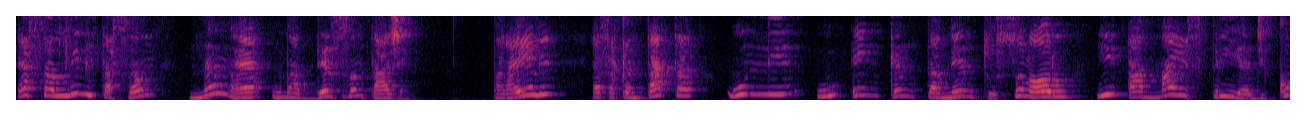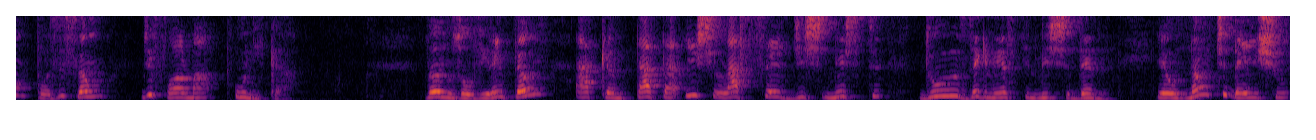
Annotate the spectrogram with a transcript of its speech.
essa limitação não é uma desvantagem. Para ele, essa cantata une o encantamento sonoro e a maestria de composição de forma única. Vamos ouvir então a cantata Ich lasse dich nicht, do Segnest mich denn. Eu não te deixo,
